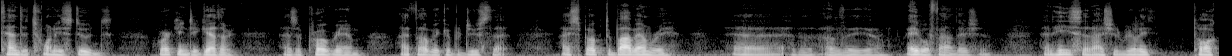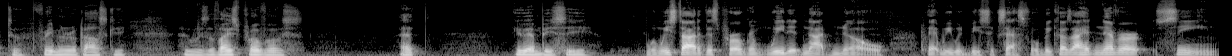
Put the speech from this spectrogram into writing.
10 to 20 students working together as a program. I thought we could produce that. I spoke to Bob Embry uh, of the uh, Abell Foundation, and he said I should really talk to Freeman Hrabowski, who was the vice provost at UMBC. When we started this program, we did not know that we would be successful because I had never seen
